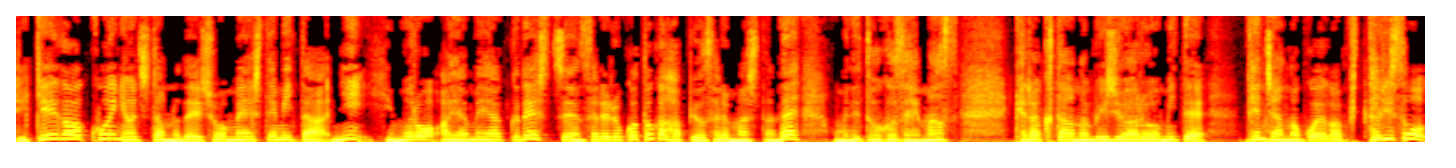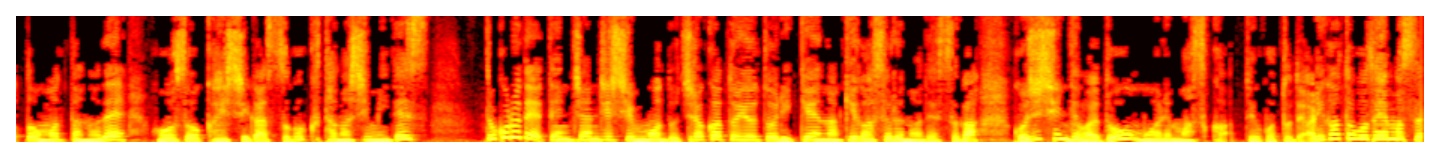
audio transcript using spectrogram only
理系が恋に落ちたので証明してみたに、氷室あやめ役で出演されることが発表されましたね。おめでとうございます。キャラクターのビジュアルを見て、てんちゃんの声がぴったりそうと思ったので、放送開始がすごく楽しみです。ところで、てんちゃん自身もどちらかというと理系な気がするのですが、ご自身ではどう思われますか？ということで、ありがとうございます。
